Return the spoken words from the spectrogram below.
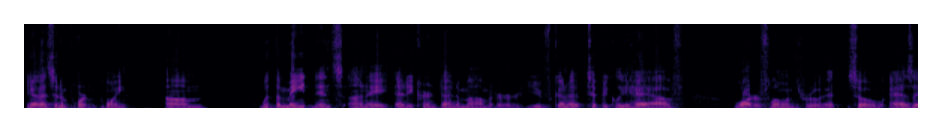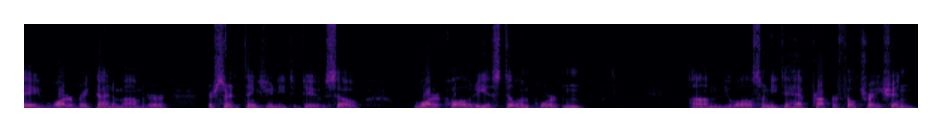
Yeah, that's an important point. Um, with the maintenance on a eddy current dynamometer, you're going to typically have water flowing through it. So as a water brake dynamometer, there's certain things you need to do. So water quality is still important. Um, you also need to have proper filtration.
